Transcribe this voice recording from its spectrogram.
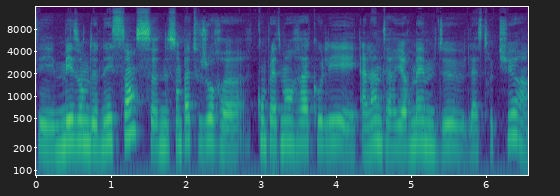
Ces maisons de naissance ne sont pas toujours euh, complètement racolées à l'intérieur même de la structure.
